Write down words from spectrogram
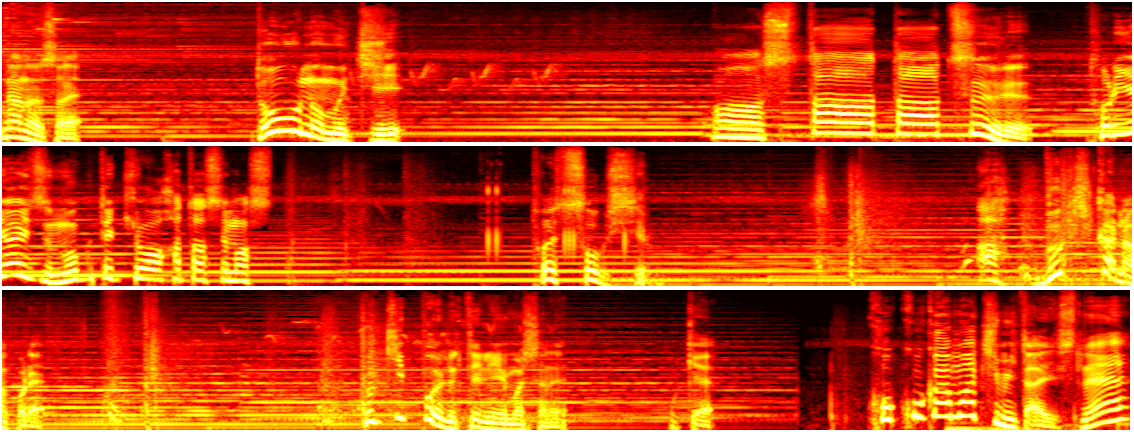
なんだそれ？銅の鞭。あスターターツール。とりあえず目的を果たせます。とりあえず装備してる。あ、武器かなこれ。武器っぽいの手に入れましたね。オッケー。ここが街みたいですね。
